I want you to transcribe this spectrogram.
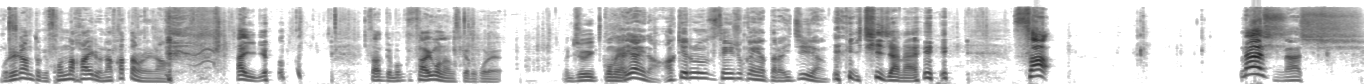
俺らの時こんな配慮なかったのにな。配慮？さて僕最後なんですけど、これ。11個目。早いな。開ける選手権やったら1位やん。1位じゃない。さあなしなし。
